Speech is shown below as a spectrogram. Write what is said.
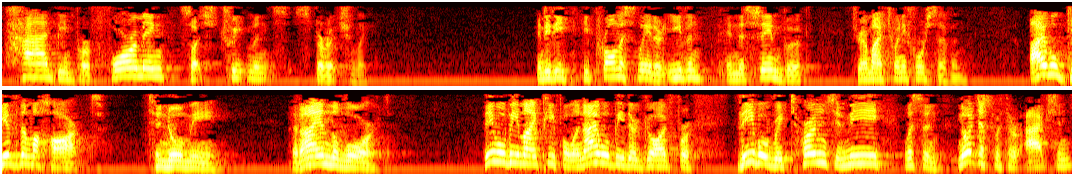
had been performing such treatments spiritually. Indeed, he, he promised later, even in the same book, Jeremiah 24 7, I will give them a heart to know me, that I am the Lord. They will be my people, and I will be their God, for they will return to me, listen, not just with their actions,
